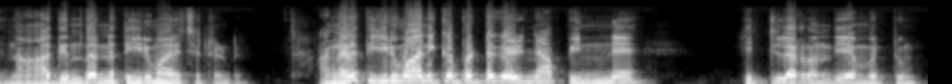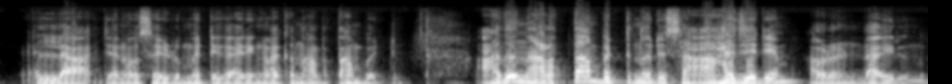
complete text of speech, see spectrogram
എന്ന് ആദ്യം തന്നെ തീരുമാനിച്ചിട്ടുണ്ട്. അങ്ങനെ തീരുമാനിക്കപ്പെട്ട് കഴിഞ്ഞാൽ പിന്നെ ഹിറ്റ്ലറിന് എന്ത് ചെയ്യാൻ പറ്റും? എല്ലാ ജനോസൈഡും മറ്റു കാര്യങ്ങളൊക്കെ നടത്താൻ പറ്റും. അത് നടത്താൻ പറ്റുന്ന ഒരു സാഹചര്യം അവിടെ ഉണ്ടായിരുന്നു.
